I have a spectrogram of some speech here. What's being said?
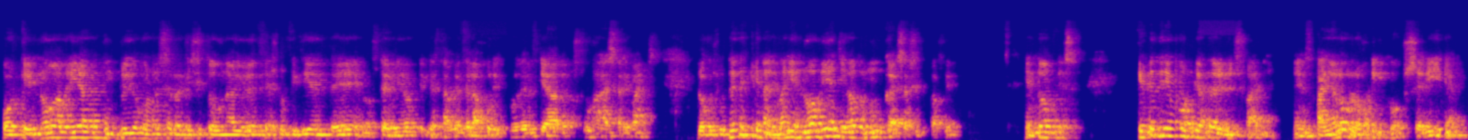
porque no habrían cumplido con ese requisito de una violencia suficiente en los términos que establece la jurisprudencia de los tribunales alemanes. Lo que sucede es que en Alemania no habrían llegado nunca a esa situación. Entonces, ¿qué tendríamos que hacer en España? En España lo lógico sería,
